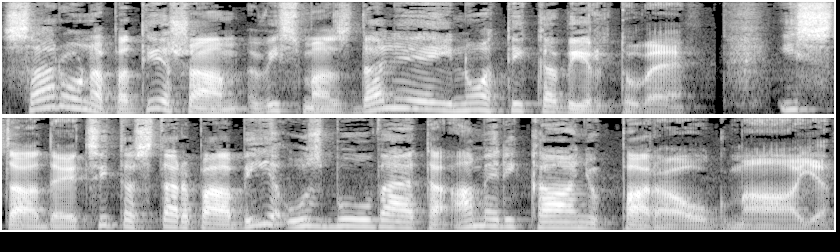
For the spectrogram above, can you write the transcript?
Saruna patiešām vismaz daļēji notika virtuvē. Izstādē cita starpā bija uzbūvēta amerikāņu paraugmāja,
